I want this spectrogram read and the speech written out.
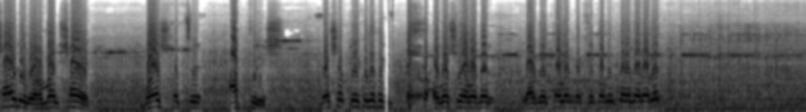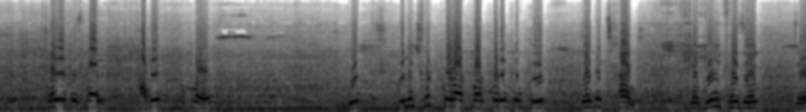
শাহিদুর রহমান সাহেব, বয়স হচ্ছে আটত্রিশ। দর্শক, কে কোথা থেকে অবশ্যই আমাদের লাইভে কমেন্ট বক্সে কমেন্ট করে জানাবেন। শরীফ উসমান হাবিব উপর গুলি শুট করার পর পরে কিন্তু ডেভিড হান্ট যে দুই ফেজের যে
